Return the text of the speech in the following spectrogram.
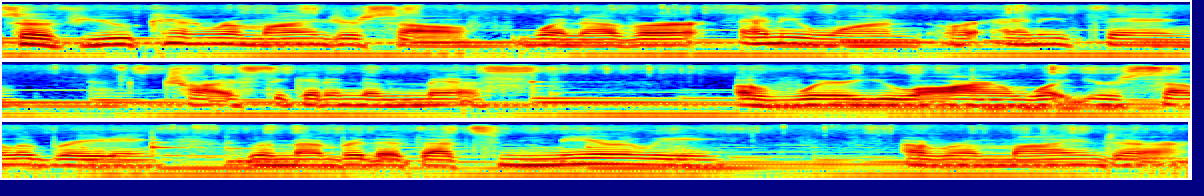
So if you can remind yourself whenever anyone or anything tries to get in the midst of where you are and what you're celebrating, remember that that's merely a reminder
